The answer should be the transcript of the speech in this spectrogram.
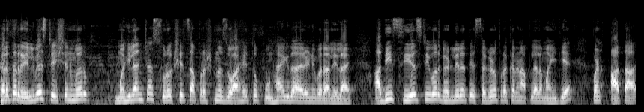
खरं तर रेल्वे स्टेशनवर महिलांच्या सुरक्षेचा प्रश्न जो आहे तो पुन्हा एकदा ऐरणीवर आलेला आहे. आधी सीएसटीवर घडलेलं ते सगळं प्रकरण आपल्याला माहिती आहे पण आता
